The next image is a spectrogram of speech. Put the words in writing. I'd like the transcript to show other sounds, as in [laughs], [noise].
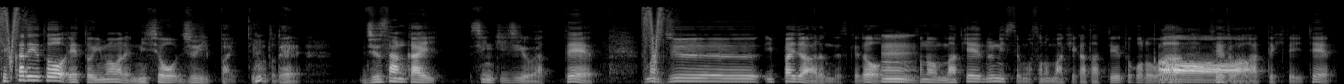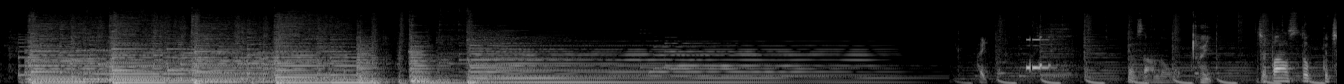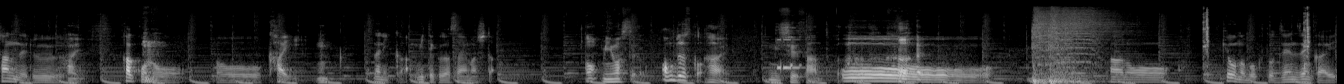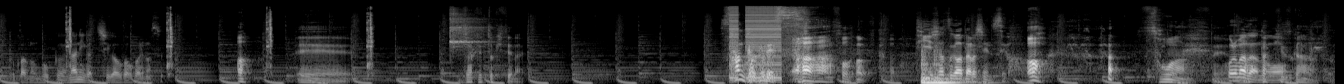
結果で言うと,、えー、と今まで2勝11敗っていうことで13回新規事業をやって、まあ、11敗ではあるんですけど、うん。その負けるにしてもその負け方っていうところは精度が上がってきていて。はい。山さんあのはい。ジャパンストックチャンネル、はい。過去のお回、うん。何か見てくださいました？ああ見ましたよ。本当ですか、はい。西江さんとか。おお [laughs] あの今日の僕と前々回とかの僕何が違うか分かります？あえー、ジャケット着てない。三角です。ああそうなんですか。T シャツが新しいんですよ。あそうなんですね。これまだあの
